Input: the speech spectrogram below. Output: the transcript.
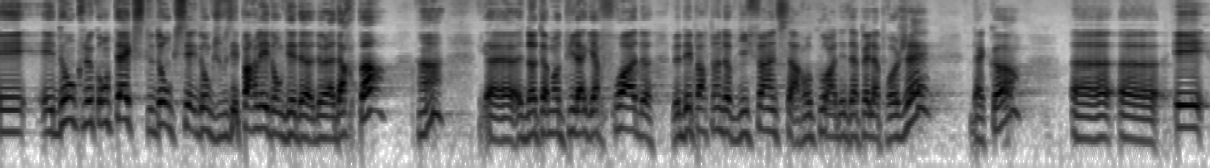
et, donc le contexte, donc, je vous ai parlé donc de, la DARPA, hein, notamment depuis la guerre froide, le Department of Defense a recours à des appels à projets, d'accord. et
